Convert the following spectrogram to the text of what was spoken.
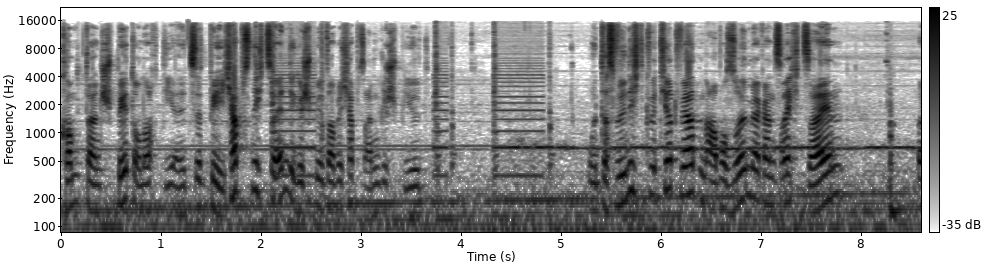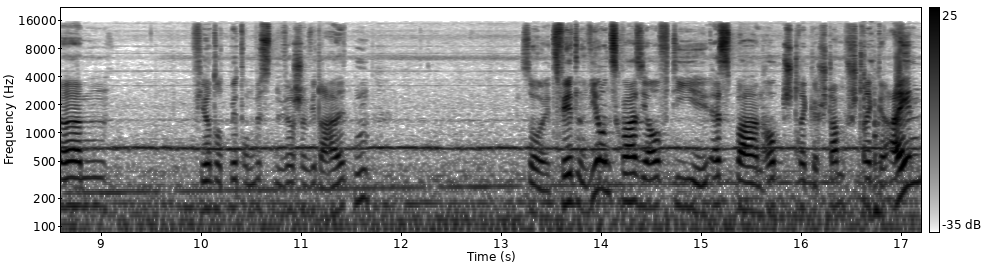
kommt dann später noch die LZB. Ich habe es nicht zu Ende gespielt, aber ich habe es angespielt. Und das will nicht quittiert werden, aber soll mir ganz recht sein. Ähm, 400 Meter müssten wir schon wieder halten. So, jetzt fädeln wir uns quasi auf die S-Bahn Hauptstrecke, Stammstrecke ein.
